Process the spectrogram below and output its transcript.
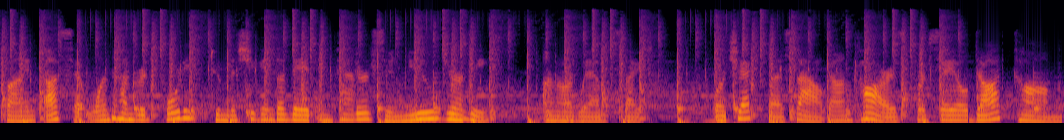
Find us at 142 Michigan Ave in Paterson, New Jersey on our website or check us out on carsforsale.com.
